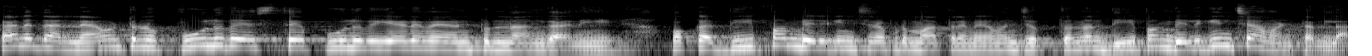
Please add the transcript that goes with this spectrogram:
కానీ దాన్ని ఏమంటున్నాం పూలు వేస్తే పూలు వేయడమే అంటున్నాం కానీ ఒక దీపం వెలిగించినప్పుడు మాత్రం ఏమని చెప్తున్నాం? దీపం వెలిగించామంటంలా.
